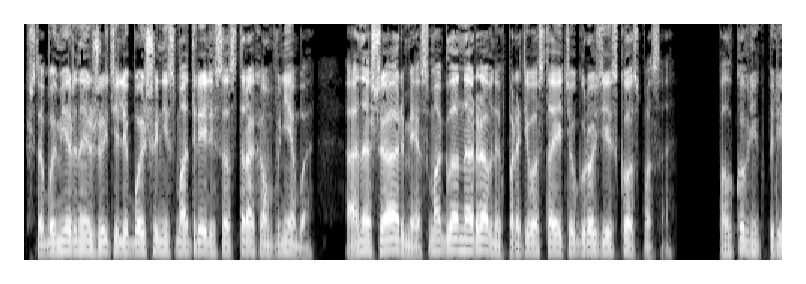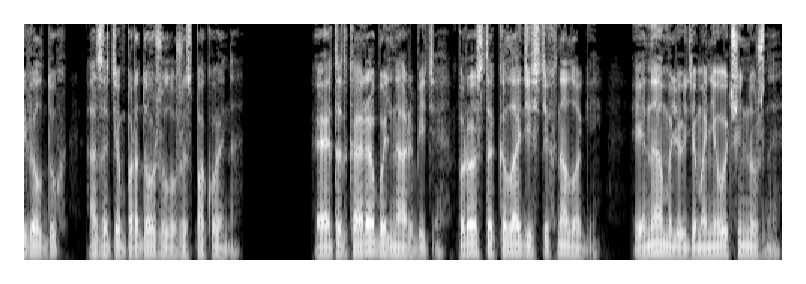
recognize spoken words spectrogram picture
чтобы мирные жители больше не смотрели со страхом в небо, а наша армия смогла на равных противостоять угрозе из космоса. Полковник перевел дух, а затем продолжил уже спокойно. Этот корабль на орбите — просто кладезь технологий. И нам, людям, они очень нужны,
